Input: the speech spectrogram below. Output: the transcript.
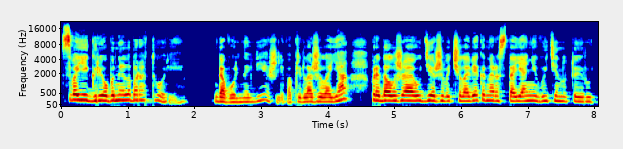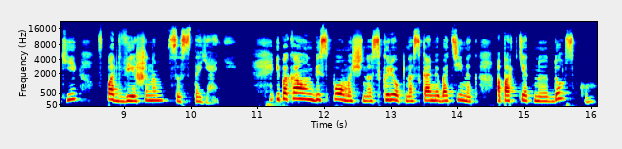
в своей грёбаной лаборатории. Довольно вежливо предложила я, продолжая удерживать человека на расстоянии вытянутой руки в подвешенном состоянии. И пока он беспомощно скреб носками ботинок о паркетную доску,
